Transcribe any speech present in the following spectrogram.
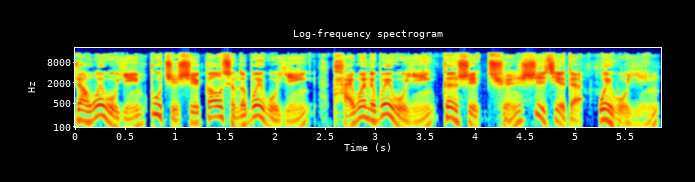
让魏武营不只是高雄的魏武营，台湾的魏武营，更是全世界的魏武营。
